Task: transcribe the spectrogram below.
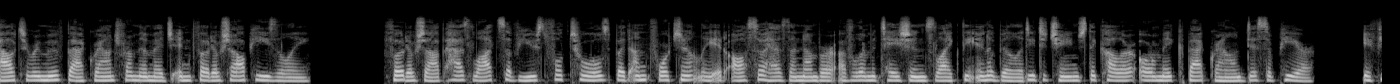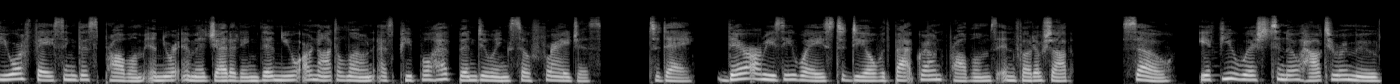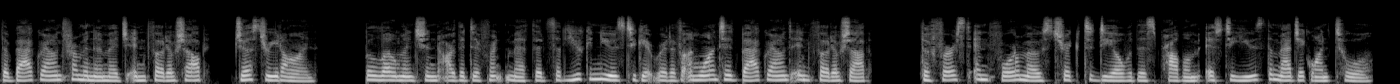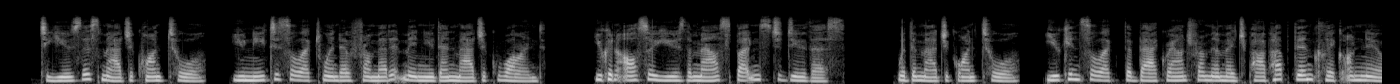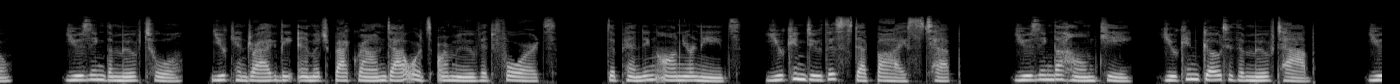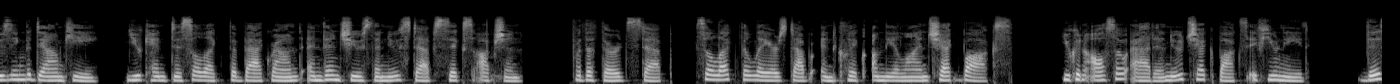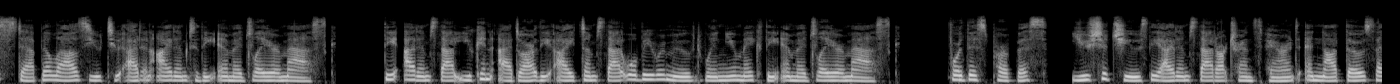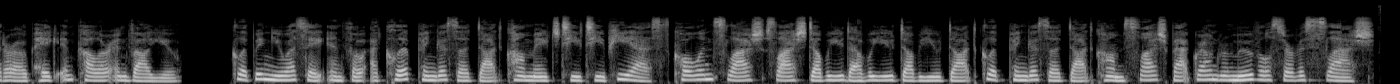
How to remove background from image in Photoshop easily. Photoshop has lots of useful tools but unfortunately it also has a number of limitations like the inability to change the color or make background disappear. If you are facing this problem in your image editing then you are not alone as people have been doing so for ages. Today, there are easy ways to deal with background problems in Photoshop. So, if you wish to know how to remove the background from an image in Photoshop, just read on. Below mentioned are the different methods that you can use to get rid of unwanted background in Photoshop. The first and foremost trick to deal with this problem is to use the Magic Wand tool. To use this Magic Wand tool, you need to select Window from Edit menu then Magic Wand. You can also use the mouse buttons to do this. With the Magic Wand tool, you can select the background from image pop-up then click on New. Using the Move tool, you can drag the image background outwards or move it forwards. Depending on your needs, you can do this step by step. Using the Home key, you can go to the Move tab. Using the Down key, you can deselect the background and then choose the new Step 6 option. For the third step, select the Layers tab and click on the Align checkbox. You can also add a new checkbox if you need. This step allows you to add an item to the image layer mask. The items that you can add are the items that will be removed when you make the image layer mask. For this purpose, you should choose the items that are transparent and not those that are opaque in color and value. Clipping USA info at clippingusa.com https colon slash slash www.clippingusa.com slash background removal service slash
